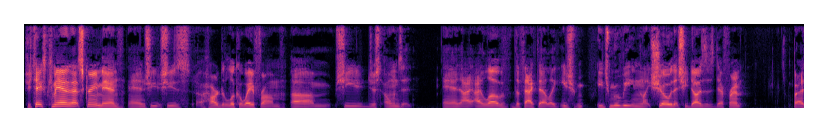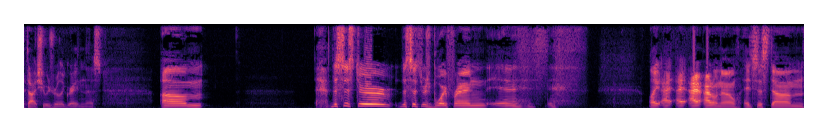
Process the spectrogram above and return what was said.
she takes command of that screen, man, and she she's hard to look away from. Um, she just owns it, and I, I love the fact that like each each movie and like show that she does is different but I thought she was really great in this. Um, the sister, the sister's boyfriend, eh, like I, I, I don't know. It's just um,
